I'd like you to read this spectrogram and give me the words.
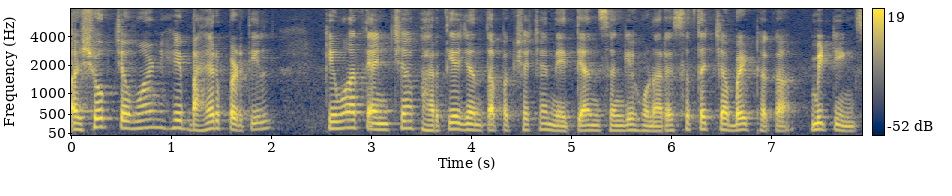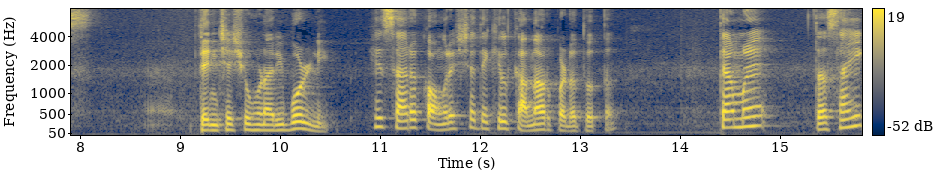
अशोक चव्हाण हे बाहेर पडतील किंवा त्यांच्या भारतीय जनता पक्षाच्या नेत्यांसंगे होणाऱ्या सततच्या बैठका मीटिंग्स त्यांच्याशी होणारी बोलणी हे सारं काँग्रेसच्या देखील कानावर पडत होतं. त्यामुळे तसाही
